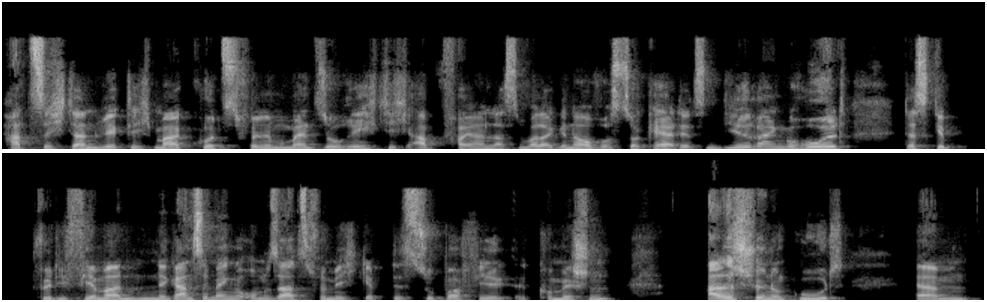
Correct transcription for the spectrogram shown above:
hat sich dann wirklich mal kurz für einen Moment so richtig abfeiern lassen, weil er genau wusste, okay, er hat jetzt einen Deal reingeholt. Das gibt für die Firma eine ganze Menge Umsatz. Für mich gibt es super viel Commission. Alles schön und gut. Ähm,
